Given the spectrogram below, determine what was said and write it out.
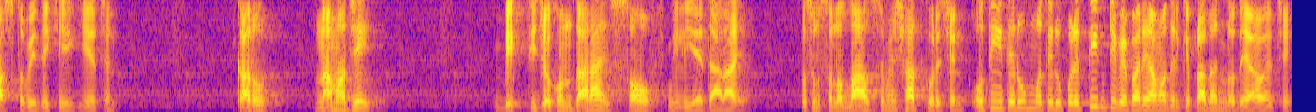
বাস্তবে দেখিয়ে গিয়েছেন। কারণ নামাজে ব্যক্তি যখন দাঁড়ায় সফ মিলিয়ে দাঁড়ায়। রসুল সাল্লামের সাদ করেছেন, অতীতের উন্মতির উপরে তিনটি ব্যাপারে আমাদেরকে প্রাধান্য দেওয়া হয়েছে।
